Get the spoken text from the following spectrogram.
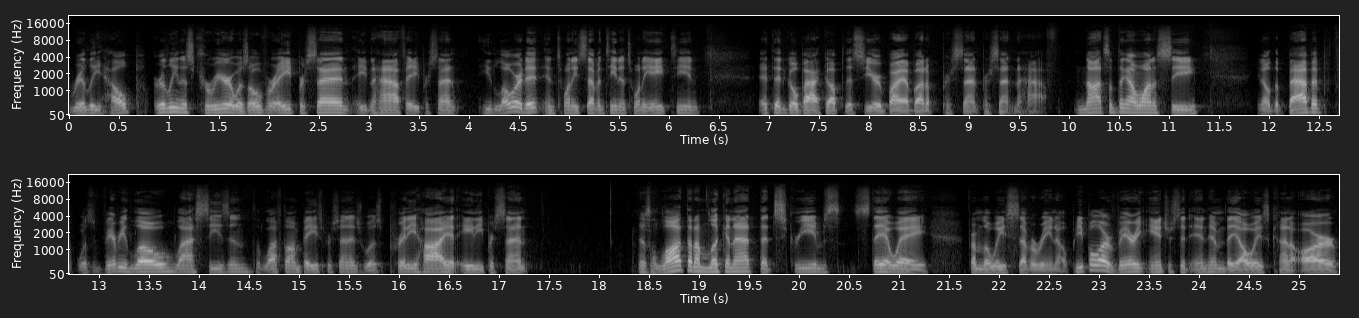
really help. Early in his career, it was over 8%, 8.5%, 8%. He lowered it in 2017 and 2018. It did go back up this year by about a percent, percent and a half. Not something I want to see. You know, the BABIP was very low last season. The left on base percentage was pretty high at 80%. There's a lot that I'm looking at that screams stay away from Luis Severino. People are very interested in him. They always kind of are.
